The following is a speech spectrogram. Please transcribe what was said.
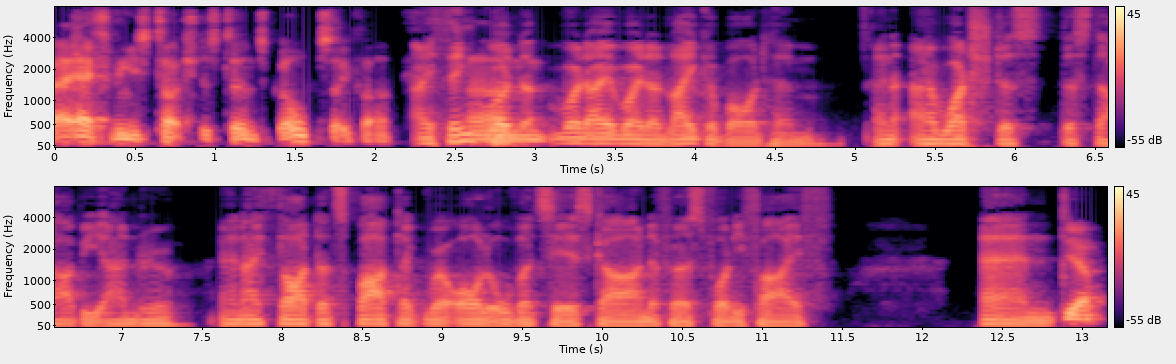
everything he's touched has turned to gold so far. I think um, what what I what I like about him, and I watched this this derby, Andrew, and I thought that Spartak were all over CSKA in the first forty five, and yeah.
